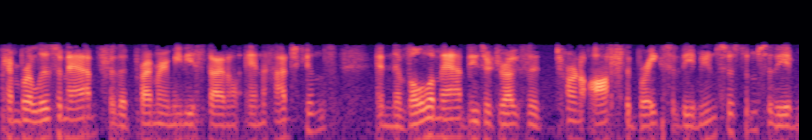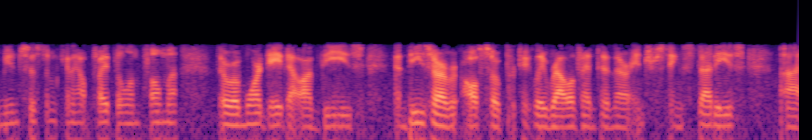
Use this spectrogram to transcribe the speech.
pembrolizumab for the primary mediastinal and Hodgkin's, and nivolumab. These are drugs that turn off the brakes of the immune system so the immune system can help fight the lymphoma. There were more data on these, and these are also particularly relevant, and there are interesting studies uh,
